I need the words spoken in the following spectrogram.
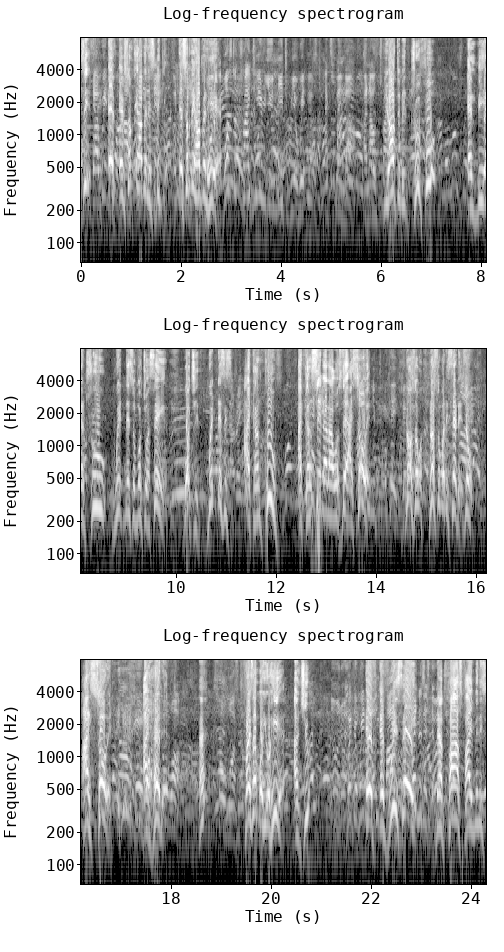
See, if, if something happened in speaking, if something happened here, what's the criteria you need to be a witness? Explain that, and I'll try. you have to be truthful and be a true witness of what you are saying. Watch it. Witnesses, I can prove. I can say that I was there. I saw it. No, so, not somebody said it. No, I saw it. I heard it. Huh? For example, you're here, aren't you? But the witness to If if we say the past five minutes,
